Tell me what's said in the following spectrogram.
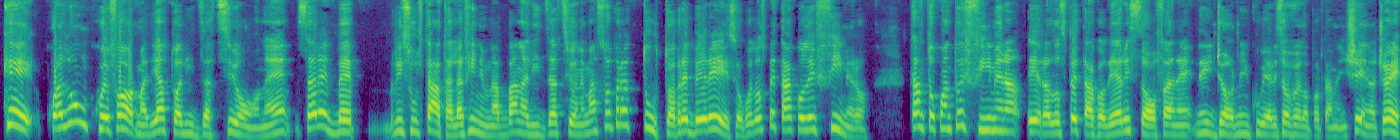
che qualunque forma di attualizzazione sarebbe risultata alla fine una banalizzazione, ma soprattutto avrebbe reso quello spettacolo effimero, tanto quanto effimera era lo spettacolo di Aristofane nei giorni in cui Aristofane lo portava in scena, cioè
